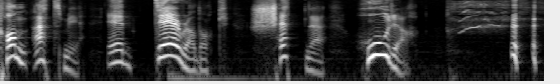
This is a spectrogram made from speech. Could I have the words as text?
come at me. Jeg darer dere, skitne horer.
